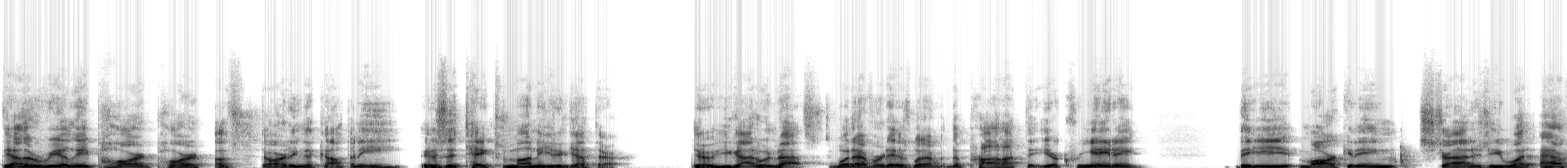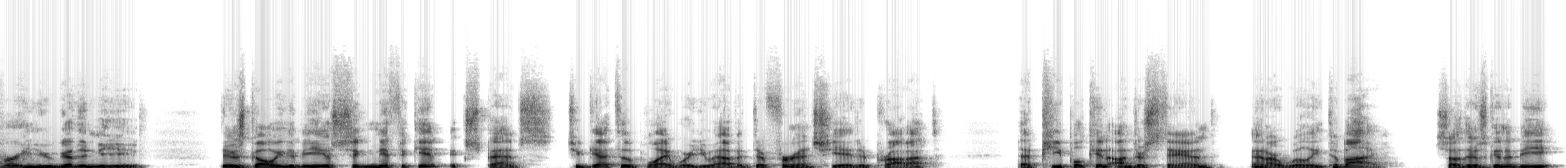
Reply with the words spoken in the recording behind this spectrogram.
The other really hard part of starting a company is it takes money to get there. You know, you got to invest, whatever it is, whatever the product that you're creating, the marketing strategy, whatever you're going to need. There's going to be a significant expense to get to the point where you have a differentiated product that people can understand and are willing to buy. So there's going to be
